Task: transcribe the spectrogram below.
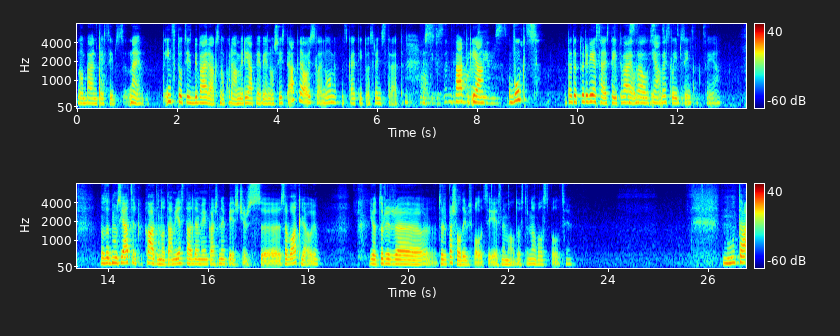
no bērnu tiesības. Ne, institūcijas bija vairākas, no kurām ir jāpievieno šīs atļaujas, lai nometne skaitītos reģistrēta. Pārtika, jā, vukts. Tad, tad tur ir iesaistīta vēl, vēl jā, veselības inspekcija. Nu, tad mums jācer, ka kāda no tām iestādēm vienkārši nepiešķirs uh, savu atļauju. Jo tur ir, uh, tur ir pašvaldības policija, ja nemaldos, tur nav valsts policija. Nu, tā,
